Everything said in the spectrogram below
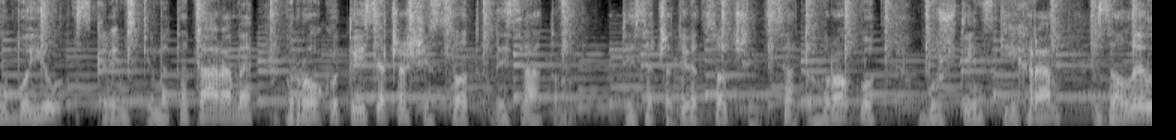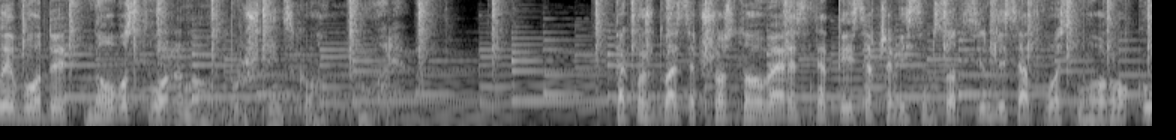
у бою з кримськими татарами року 1610-го. 1960 року бурштинський храм залили води новоствореного бурштинського моря. Також 26 вересня 1878 року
